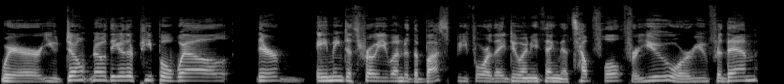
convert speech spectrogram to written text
where you don't know the other people well. They're aiming to throw you under the bus before they do anything that's helpful for you or you for them.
